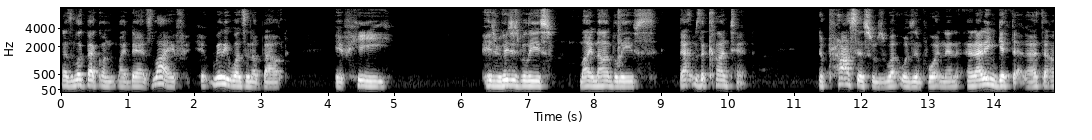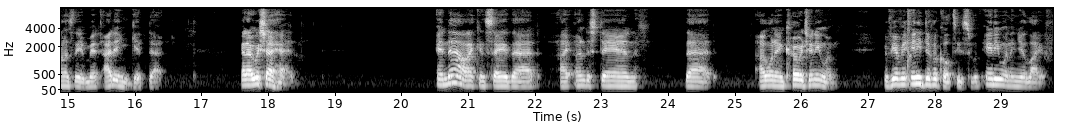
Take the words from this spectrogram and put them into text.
As I look back on my dad's life, it really wasn't about if he, his religious beliefs, my non beliefs, that was the content. The process was what was important. And, and I didn't get that. I have to honestly admit, I didn't get that. And I wish I had. And now I can say that I understand that I want to encourage anyone. If you have any difficulties with anyone in your life,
